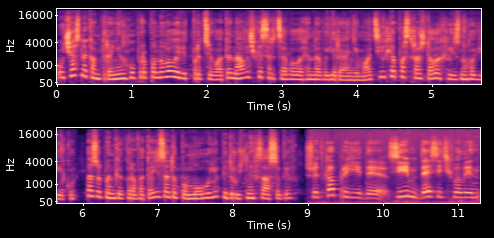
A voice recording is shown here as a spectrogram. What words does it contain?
Учасникам тренінгу пропонували відпрацювати навички серцево-легеневої реанімації для постраждалих різного віку та зупинки кровотеч за допомогою підручних засобів. Швидка приїде 7-10 хвилин,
